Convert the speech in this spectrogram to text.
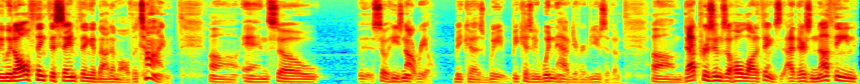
we would all think the same thing about him all the time, uh, and so so he's not real because we because we wouldn't have different views of him. Um, that presumes a whole lot of things. There's nothing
